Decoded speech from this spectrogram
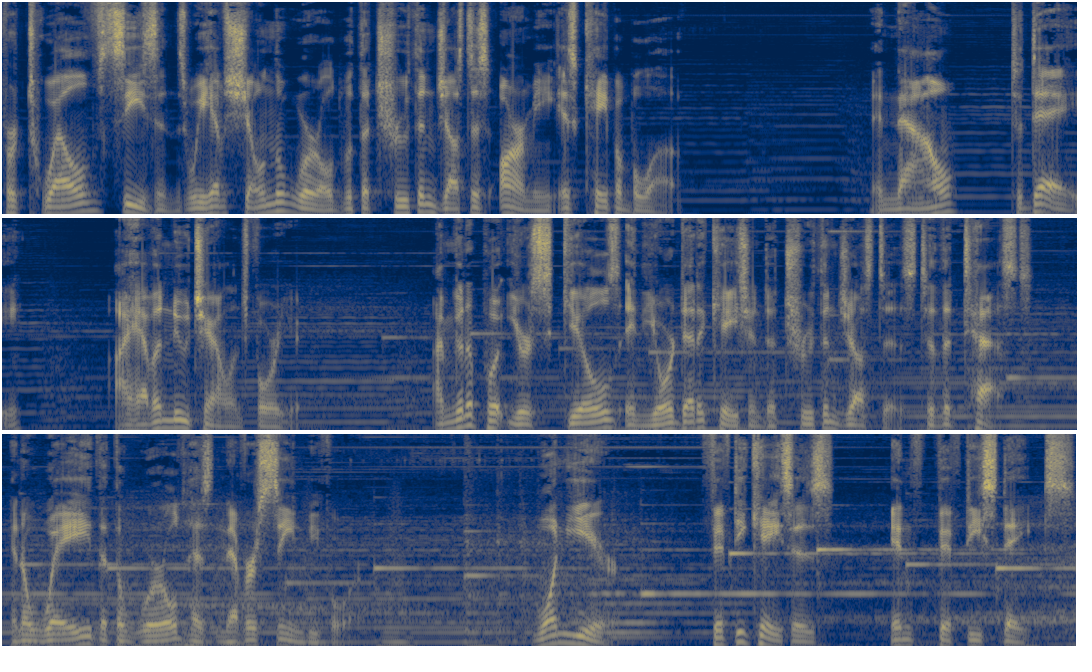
For 12 seasons, we have shown the world what the Truth and Justice Army is capable of. And now, today, I have a new challenge for you. I'm going to put your skills and your dedication to truth and justice to the test in a way that the world has never seen before. One year, 50 cases in 50 states.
